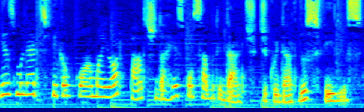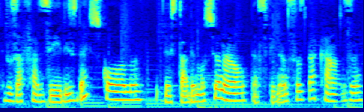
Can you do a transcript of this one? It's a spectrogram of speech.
e as mulheres ficam com a maior parte da responsabilidade de cuidar dos filhos, dos afazeres da escola, do estado emocional, das finanças da casa,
